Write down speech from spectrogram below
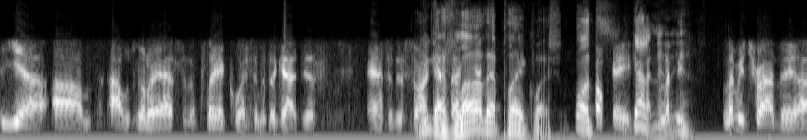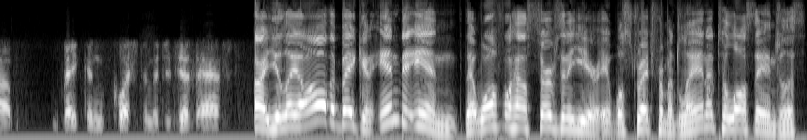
Yeah, um, I was going to answer the player question, but the guy just answered it. So I You guys guess I love guess- that plague question. Well, it's, Okay, you got it now, let me yeah. let me try the uh, bacon question that you just asked. All right, you lay all the bacon end to end that Waffle House serves in a year. It will stretch from Atlanta to Los Angeles.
